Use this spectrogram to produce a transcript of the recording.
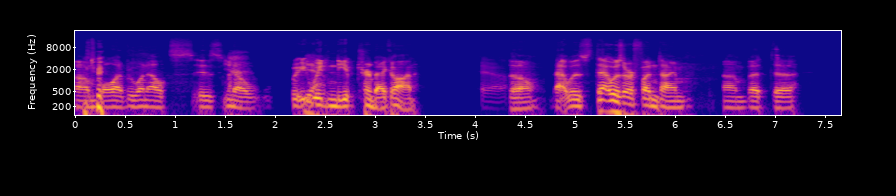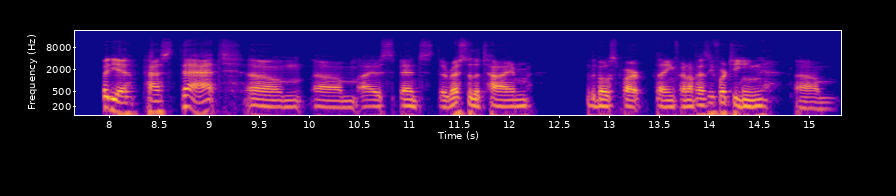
um, while everyone else is, you know, we, Yeah. we didn't get turned back on. Yeah. So that was that was our fun time. Um, but uh, but yeah, past that, um, um, I've spent the rest of the time, for the most part, playing Final Fantasy XIV. Um,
